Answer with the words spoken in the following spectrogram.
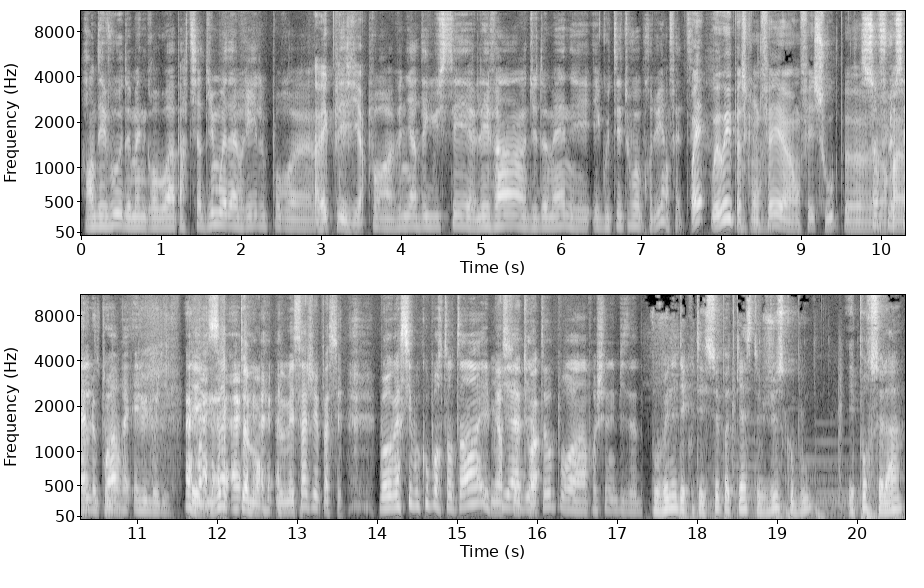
rendez-vous au domaine Grosbois à partir du mois d'avril pour euh, avec plaisir pour euh, venir déguster les vins du domaine et, goûter tous vos produits en fait. Ouais, oui oui parce qu'on fait on fait soupe sauf le sel, le poivre et l'huile d'olive. Exactement. le message est passé. Bon, merci beaucoup pour ton temps et merci puis à, bientôt pour un prochain épisode. Vous venez d'écouter ce podcast jusqu'au bout et pour cela,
